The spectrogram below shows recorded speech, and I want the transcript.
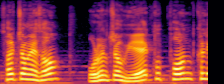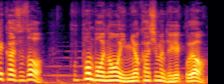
설정에서 오른쪽 위에 쿠폰 클릭하셔서 쿠폰 번호 입력하시면 되겠고요.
